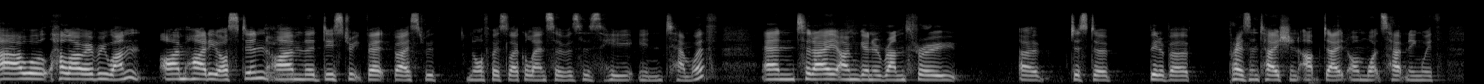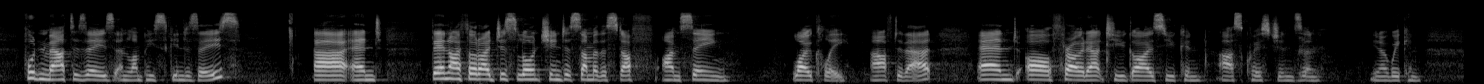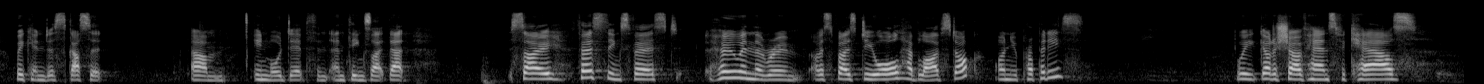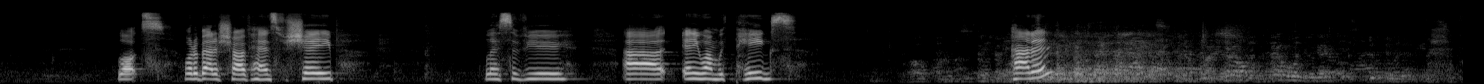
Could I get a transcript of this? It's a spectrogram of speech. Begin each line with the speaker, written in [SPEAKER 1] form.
[SPEAKER 1] Uh, well, hello everyone. I'm Heidi Austin. I'm the district vet based with Northwest Local Land Services here in Tamworth. And today I'm going to run through uh, just a bit of a presentation update on what's happening with foot and mouth disease and lumpy skin disease. Uh, and then I thought I'd just launch into some of the stuff I'm seeing locally after that. And I'll throw it out to you guys. You can ask questions and, you know, we can we can discuss it um, in more depth and, and things like that. So first things first, who in the room, I suppose, do you all have livestock on your properties? We got a show of hands for cows. Lots. What about a show of hands for sheep? Less of you. Uh, anyone with pigs? Pardon?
